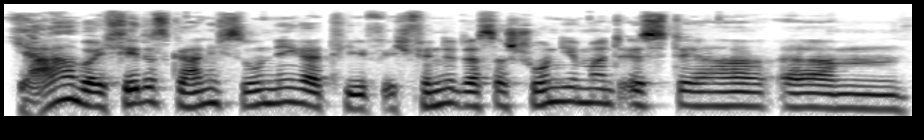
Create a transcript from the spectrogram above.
Ja, aber ich sehe das gar nicht so negativ. Ich finde, dass er schon jemand ist, der ähm,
